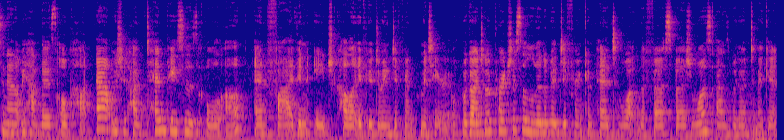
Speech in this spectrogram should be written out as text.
So now that we have those all cut out, we should have 10 pieces all up and five in each color if you're doing different material. We're going to approach this a little bit different compared to what the first version was as we're going to make it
